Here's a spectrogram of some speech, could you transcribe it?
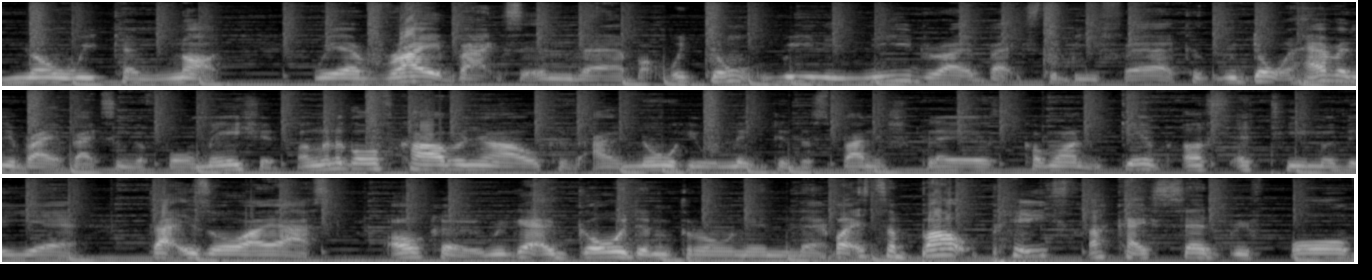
No, we cannot. We have right backs in there, but we don't really need right backs to be fair, because we don't have any right backs in the formation. I'm gonna go with Carbonell because I know he will link to the Spanish players. Come on, give us a team of the year. That is all I ask. Okay, we get a golden thrown in there. But it's about pace, like I said before.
